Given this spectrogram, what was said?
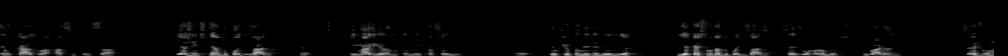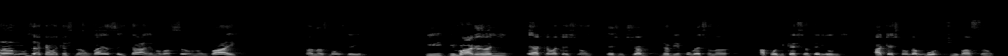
É um caso a, a se pensar. E a gente tem a dupla de zaga. Né? Tem Mariano também para sair, né? que eu também venderia. E a questão da dupla de zaga, Sérgio Ramos e Varane. Sérgio Ramos é aquela questão, vai aceitar a renovação, não vai? Está nas mãos dele. E, e Varane é aquela questão que a gente já, já vinha conversando a, a podcasts anteriores. A questão da motivação.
